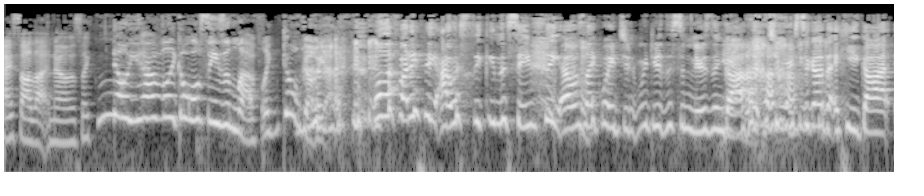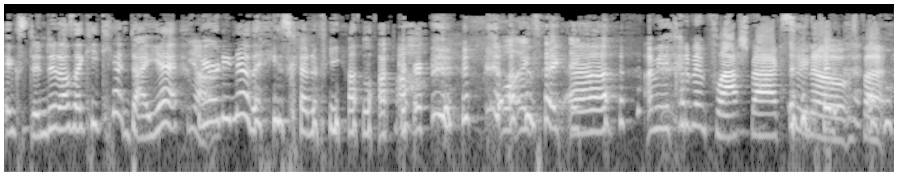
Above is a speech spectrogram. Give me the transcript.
I saw that and I was like, no, you have like a whole season left. Like, don't go yet. Well, the funny thing, I was thinking the same thing. I was like, wait, didn't we do this in News and Yeah. Gossip two weeks ago that he got extended? I was like, he can't die yet. Yeah. We already know that he's going to be on longer. I was like, uh, I mean, it could have been flashbacks. Who knows? But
